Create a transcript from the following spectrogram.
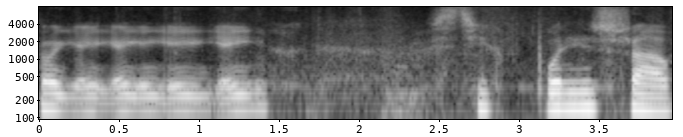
Все, я, я, я, я, я їх всіх порішав.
